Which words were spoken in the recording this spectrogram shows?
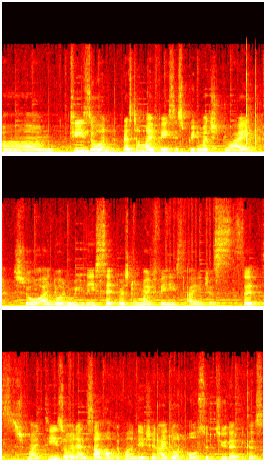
um, T-zone rest of my face is pretty much dry. So I don't really set rest of my face. I just set my T-zone and some of the foundation. I don't also do that because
